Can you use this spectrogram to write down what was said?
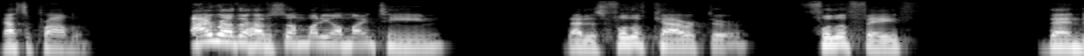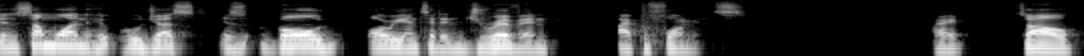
That's a problem. I'd rather have somebody on my team that is full of character, full of faith, than than someone who, who just is goal oriented and driven by performance right? So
